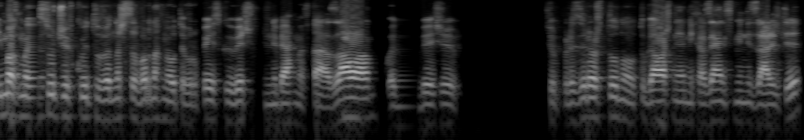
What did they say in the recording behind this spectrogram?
Имахме случаи, в които веднъж се върнахме от европейско и вече не бяхме в тази зала, което беше сюрпризиращо, но тогавашния ни хазяин смени залите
